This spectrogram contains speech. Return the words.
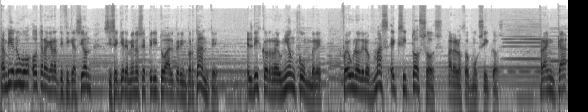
También hubo otra gratificación, si se quiere menos espiritual, pero importante. El disco Reunión Cumbre fue uno de los más exitosos para los dos músicos. Franca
